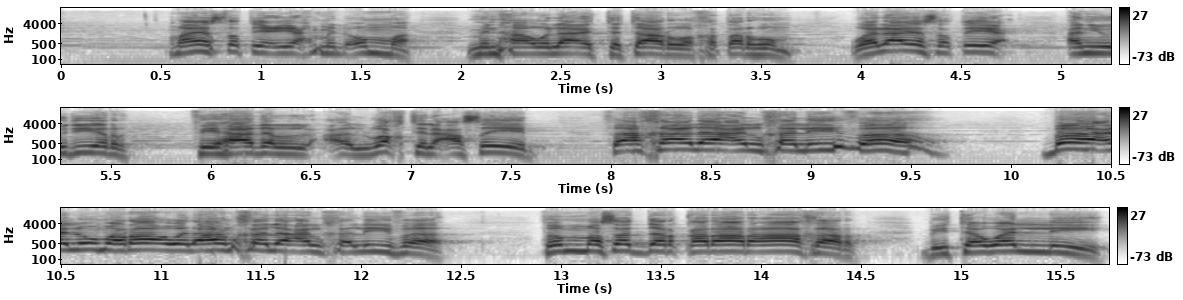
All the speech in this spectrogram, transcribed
ما يستطيع يحمي الامه من هؤلاء التتار وخطرهم ولا يستطيع أن يدير في هذا الوقت العصيب. فخلع الخليفة باع الأمراء والآن خلع الخليفة. ثم صدر قرار آخر بتولي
